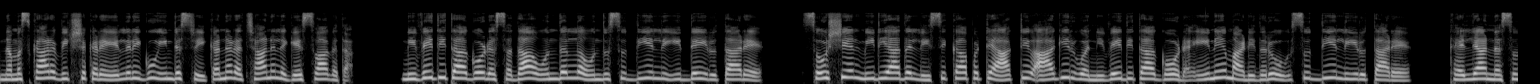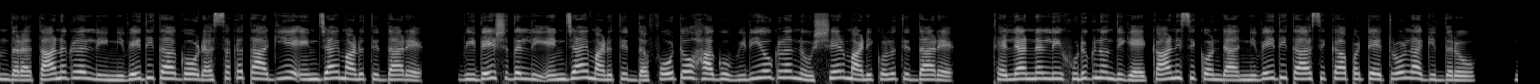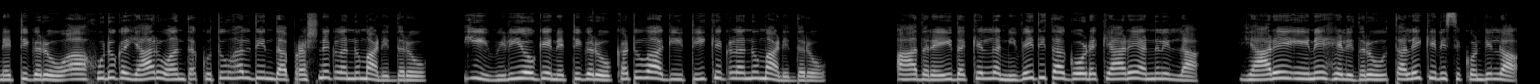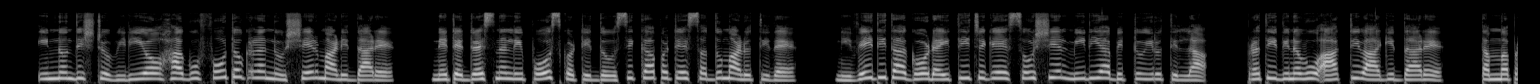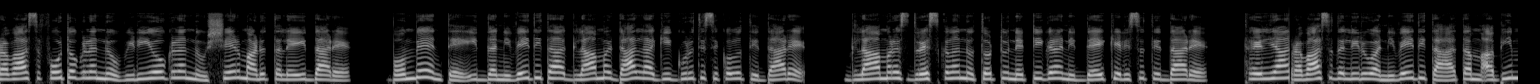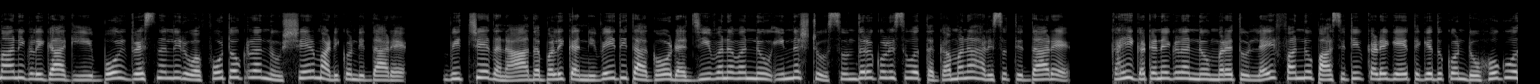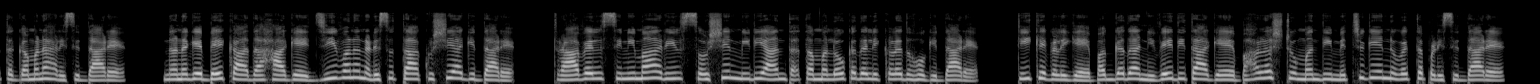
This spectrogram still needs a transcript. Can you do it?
ನಮಸ್ಕಾರ ವೀಕ್ಷಕರೇ, ಎಲ್ಲರಿಗೂ ಇಂಡಸ್ಟ್ರಿ ಕನ್ನಡ ಚಾನೆಲ್ಗೆ ಸ್ವಾಗತ. ನಿವೇದಿತಾ ಗೌಡ ಸದಾ ಒಂದಲ್ಲ ಒಂದು ಸುದ್ದಿಯಲ್ಲಿ ಇದ್ದೇ ಇರುತ್ತಾರೆ. ಸೋಷಿಯಲ್ ಮೀಡಿಯಾದಲ್ಲಿ ಸಿಕ್ಕಾಪಟ್ಟೆ ಆಕ್ಟಿವ್ ಆಗಿರುವ ನಿವೇದಿತಾ ಗೌಡ ಏನೇ ಮಾಡಿದರೂ ಸುದ್ದಿಯಲ್ಲಿ ಇರುತ್ತಾರೆ. ಕಲ್ಯಾಣ ಸುಂದರ ತಾಣಗಳಲ್ಲಿ ನಿವೇದಿತಾ ಗೌಡ ಸಖತ್ತಾಗಿಯೇ ಎಂಜಾಯ್ ಮಾಡುತ್ತಿದ್ದಾರೆ. ವಿದೇಶದಲ್ಲಿ ಎಂಜಾಯ್ ಮಾಡುತ್ತಿದ್ದ ಫೋಟೋ ಹಾಗೂ ವಿಡಿಯೋಗಳನ್ನು ಶೇರ್ ಮಾಡಿಕೊಳ್ಳುತ್ತಿದ್ದಾರೆ. ಕಲ್ಯಾಣ್ನಲ್ಲಿ ಹುಡುಗನೊಂದಿಗೆ ಕಾಣಿಸಿಕೊಂಡ ನಿವೇದಿತಾ ಸಿಕ್ಕಾಪಟ್ಟೆ ಟ್ರೋಲ್ ಆಗಿದ್ದರು ನೆಟ್ಟಿಗರು, ಆ ಹುಡುಗ ಯಾರು ಅಂತ ಕುತೂಹಲದಿಂದ ಪ್ರಶ್ನೆಗಳನ್ನು ಮಾಡಿದ್ದರು. ಈ ವಿಡಿಯೋಗೆ ನೆಟ್ಟಿಗರು ಕಟುವಾಗಿ ಟೀಕೆಗಳನ್ನು ಮಾಡಿದ್ದರು. ಆದರೆ ಇದಕ್ಕೆಲ್ಲ ನಿವೇದಿತಾ ಗೋಡಕ್ಯಾರೇ ಅನ್ನಲಿಲ್ಲ. ಯಾರೇ ಏನೇ ಹೇಳಿದರೂ ತಲೆ ಕೆಡಿಸಿಕೊಂಡಿಲ್ಲ. ಇನ್ನೊಂದಿಷ್ಟು ವಿಡಿಯೋ ಹಾಗೂ ಫೋಟೋಗಳನ್ನು ಶೇರ್ ಮಾಡಿದ್ದಾರೆ. ನೆಟೆ ಡ್ರೆಸ್ನಲ್ಲಿ ಪೋಸ್ ಕೊಟ್ಟಿದ್ದು ಸಿಕ್ಕಾಪಟ್ಟೆ ಸದ್ದು ಮಾಡುತ್ತಿದೆ. ನಿವೇದಿತಾ ಗೌಡ ಇತ್ತೀಚೆಗೆ ಸೋಷಿಯಲ್ ಮೀಡಿಯಾ ಬಿಟ್ಟು ಇರುತ್ತಿಲ್ಲ. ಪ್ರತಿದಿನವೂ ಆಕ್ಟಿವ್ ಆಗಿದ್ದಾರೆ. ತಮ್ಮ ಪ್ರವಾಸ ಫೋಟೋಗಳನ್ನು, ವಿಡಿಯೋಗಳನ್ನು ಶೇರ್ ಮಾಡುತ್ತಲೇ ಇದ್ದಾರೆ. ಬೊಂಬೆಯಂತೆ ಇದ್ದ ನಿವೇದಿತಾ ಗ್ಲಾಮರ್ ಡಾಲ್ ಆಗಿ ಗುರುತಿಸಿಕೊಳ್ಳುತ್ತಿದ್ದಾರೆ. ಗ್ಲಾಮರಸ್ ಡ್ರೆಸ್ಗಳನ್ನು ತೊಟ್ಟು ನೆಟ್ಟಿಗಳ ನಿದ್ದೆ ಕೆಡಿಸುತ್ತಿದ್ದಾರೆ. ಥೈಲ್ಯಾ ಪ್ರವಾಸದಲ್ಲಿರುವ ನಿವೇದಿತಾ ತಮ್ಮ ಅಭಿಮಾನಿಗಳಿಗಾಗಿ ಬೋಲ್ ಡ್ರೆಸ್ನಲ್ಲಿರುವ ಫೋಟೋಗಳನ್ನು ಶೇರ್ ಮಾಡಿಕೊಂಡಿದ್ದಾರೆ. ವಿಚ್ಛೇದನ ಆದ ಬಳಿಕ ನಿವೇದಿತಾ ಗೌಡ ಜೀವನವನ್ನು ಇನ್ನಷ್ಟು ಸುಂದರಗೊಳಿಸುವತ್ತ ಗಮನ ಹರಿಸುತ್ತಿದ್ದಾರೆ. ಕಹಿ ಘಟನೆಗಳನ್ನು ಮರೆತು ಲೈಫ್ ಅನ್ನು ಪಾಸಿಟಿವ್ ಕಡೆಗೆ ತೆಗೆದುಕೊಂಡು ಹೋಗುವತ್ತ ಗಮನ ಹರಿಸಿದ್ದಾರೆ. ನನಗೆ ಬೇಕಾದ ಹಾಗೆ ಜೀವನ ನಡೆಸುತ್ತಾ ಖುಷಿಯಾಗಿದ್ದಾರೆ. Travel, cinema, reels, social media ಅಂತ ತಮ್ಮ ಲೋಕದಲ್ಲಿ ಕಳೆದು ಹೋಗಿದ್ದಾರೆ. ಟೀಕೆಗಳಿಗೆ ಬಗ್ಗದ ನಿವೇದಿತಾಗೆ ಬಹಳಷ್ಟು ಮಂದಿ ಮೆಚ್ಚುಗೆಯನ್ನು ವ್ಯಕ್ತಪಡಿಸಿದ್ದಾರೆ.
